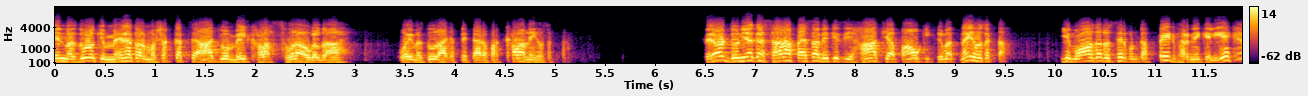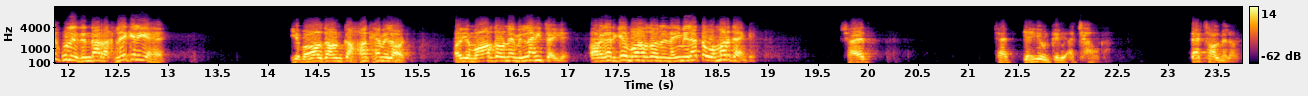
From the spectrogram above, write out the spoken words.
जिन मजदूरों की मेहनत और मशक्कत से आज वो मिल खड़ा सोना उगल रहा है। वही मजदूर आज अपने पैरों पर खड़ा नहीं हो सकता। विराट दुनिया का सारा पैसा भी किसी हाथ या पाँव की कीमत नहीं हो सकता। ये मुआवजा तो सिर्फ़ उनका पेट भरने के लिए, उन्हें ज़िंदा रखने के लिए है। ये मुआवजा उनका हक है, मिलॉर्ड, और ये मुआवजा उन्हें मिलना ही चाहिए। और अगर ये मुआवजा उन्हें नहीं मिला तो वो मर जाएँगे। शायद शायद यही उनके लिए अच्छा होगा। दैट्स ऑल मिलॉर्ड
